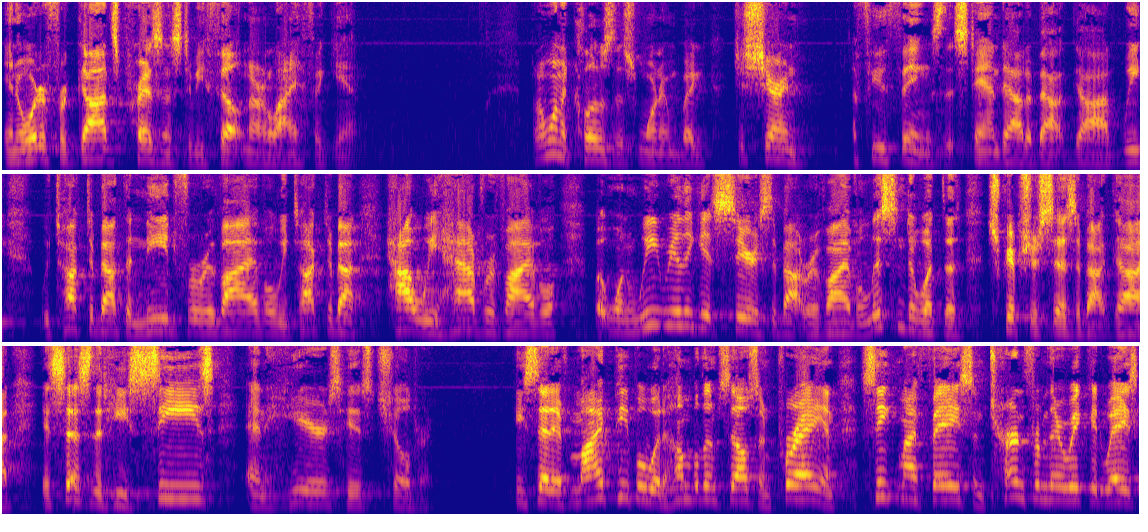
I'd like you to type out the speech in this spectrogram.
in order for God's presence to be felt in our life again? But I want to close this morning by just sharing a few things that stand out about God. We, we talked about the need for revival, we talked about how we have revival, but when we really get serious about revival, listen to what the scripture says about God. It says that He sees and hears His children. He said, If my people would humble themselves and pray and seek my face and turn from their wicked ways,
